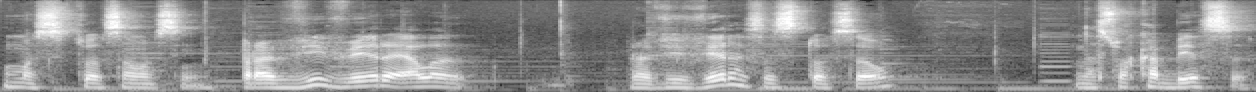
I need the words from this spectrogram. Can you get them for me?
uma situação assim, para viver ela, para viver essa situação na sua cabeça,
